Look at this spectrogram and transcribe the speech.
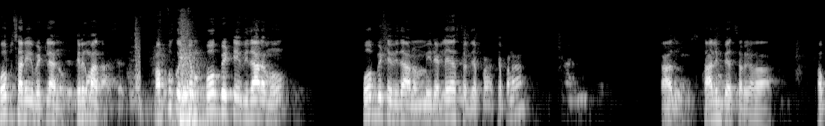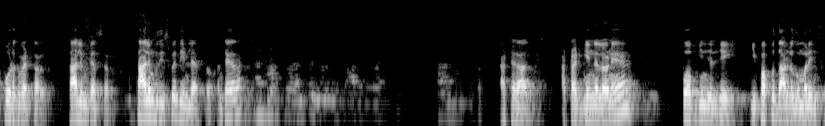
పోపు సరిగా పెట్టాను తిరగమాత పప్పు కొంచెం పోపు పెట్టే విధానము పోపు పెట్టే విధానం మీరు ఎట్లా చేస్తారు చెప్ప చెప్పనా? కాదు తాలింపు వేస్తారు కదా పప్పు ఉడకబెడతారు తాలింపు వేస్తారు తాలింపు తీసుకుని దీంట్లో వేస్తావు అంతే కదా? అట్ట కాదు అట్టటి గిన్నెలోనే పోపు గింజలు చేయి ఈ పప్పు దాంట్లో గుమ్మరించు.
